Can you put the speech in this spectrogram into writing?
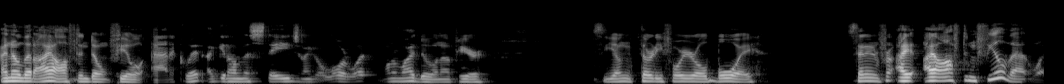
I know that I often don't feel adequate. I get on this stage and I go, Lord, what, what am I doing up here? It's a young 34 year old boy standing in front. I, I often feel that way.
